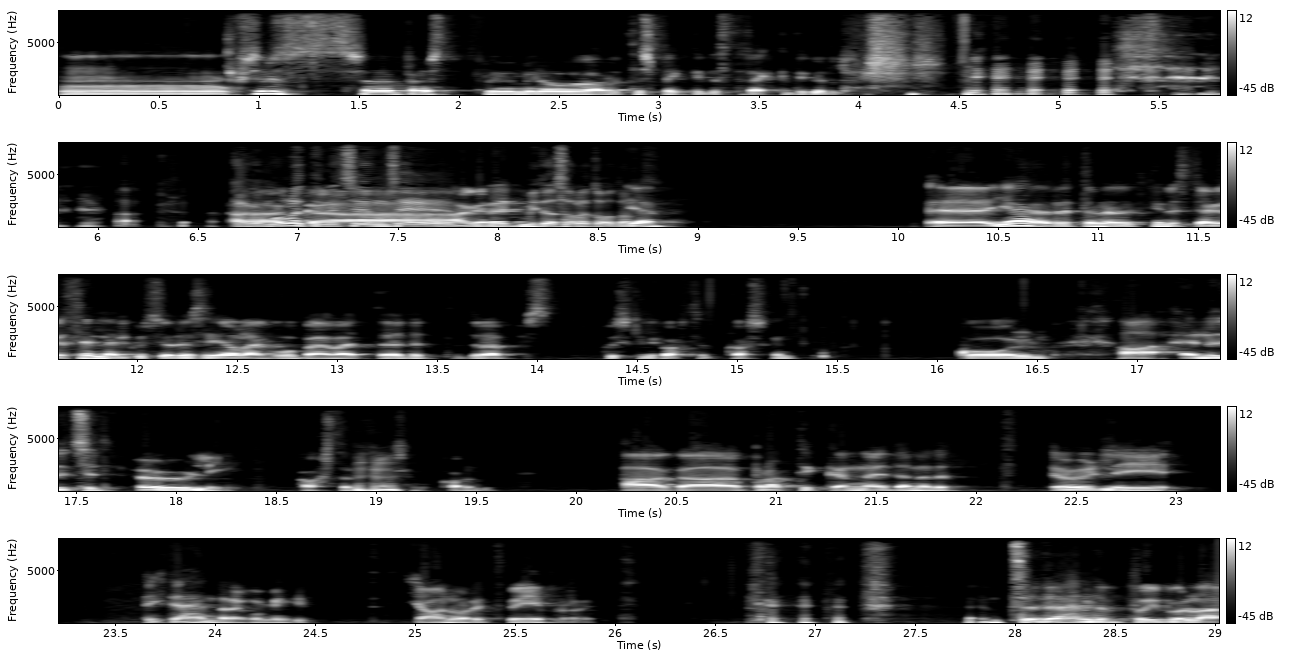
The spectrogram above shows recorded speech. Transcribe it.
mm,? kusjuures äh, pärast võime minu arvuti spekkidest rääkida küll aga ma oletan, et see on see, red... mida sa oled oodanud yeah.? Äh, jaa, Returnalit kindlasti, aga sellel kusjuures ei ole kuupäeva, et öelda, et ta tuleb vist kuskil kaks tuhat kakskümmend kolm, aa, nad ütlesid early kaks tuhat kakskümmend kolm. aga praktika on näidanud, et early ei tähenda nagu mingit jaanuarit, veebruarit et see tähendab võib-olla,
